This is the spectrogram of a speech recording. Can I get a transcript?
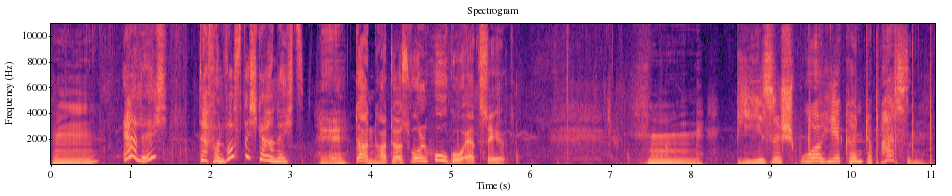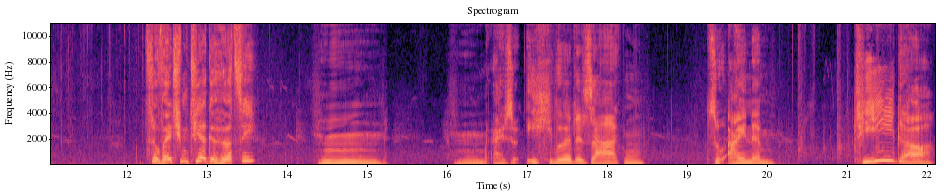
Ehrlich? Davon wusste ich gar nichts. Hä? Dann hat es wohl Hugo erzählt. Diese Spur hier könnte passen. Zu welchem Tier gehört sie? Hm, Also ich würde sagen, zu einem Tiger.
